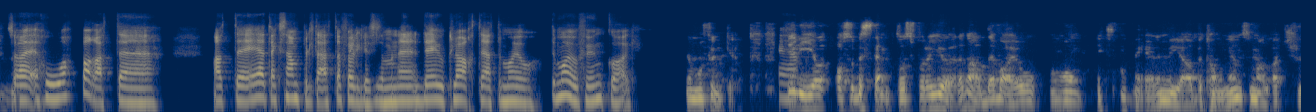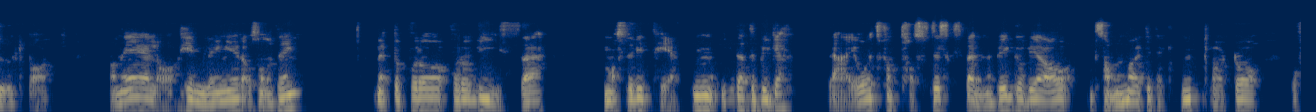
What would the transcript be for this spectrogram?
Mm. så jeg håper at, eh, at, det er et eksempel til etterfølgelse. Men det er jo klart det at det må jo, det må jo funke òg. Det må funke. Ja. Det vi også bestemte oss for å gjøre, da, det var jo å eksponere mye av betongen som hadde vært skjult bak panel og himlinger og sånne ting. Nettopp for å, for å vise massiviteten i dette bygget. Det er jo et fantastisk spennende bygg, og vi har jo sammen med arkitekten klart å, å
